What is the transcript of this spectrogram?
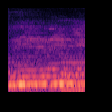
Where am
